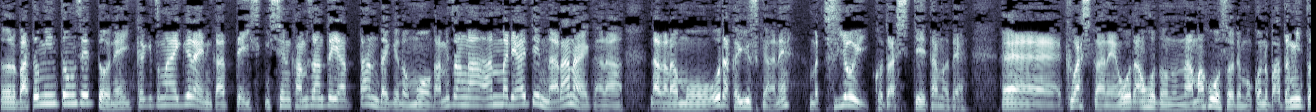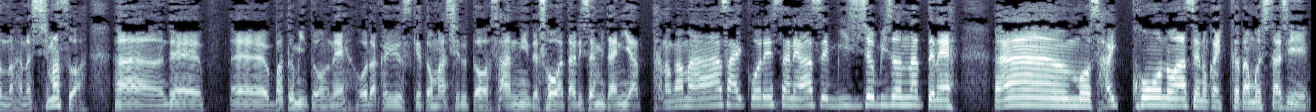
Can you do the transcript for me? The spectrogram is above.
そのバドミントンセットをね、1ヶ月前ぐらいに買って一緒に神さんとやったんだけども、神さんがあんまり相手にならないから、だからもう、小高祐介はね、まあ、強いことは知っていたので、えー、詳しくはね、横断歩道の生放送でもこのバドミントンの話しますわ。あで、えー、バドミントンをね、小高祐介とマシルと3人で総当たり戦みたいにやったのがまあ最高でしたね。汗びしょびしょになってね。あー、もう最高の汗のかき方もしたし、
